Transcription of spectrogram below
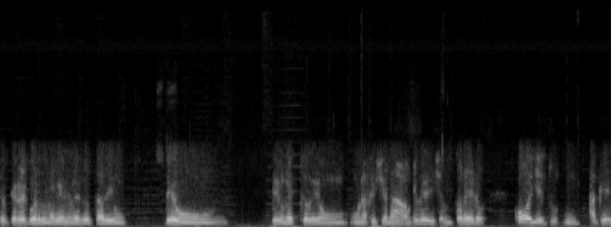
yo que recuerdo una vez una anécdota de un, de un, de un esto, de un, un aficionado que le dice a un torero, oye, ¿tú, a que,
